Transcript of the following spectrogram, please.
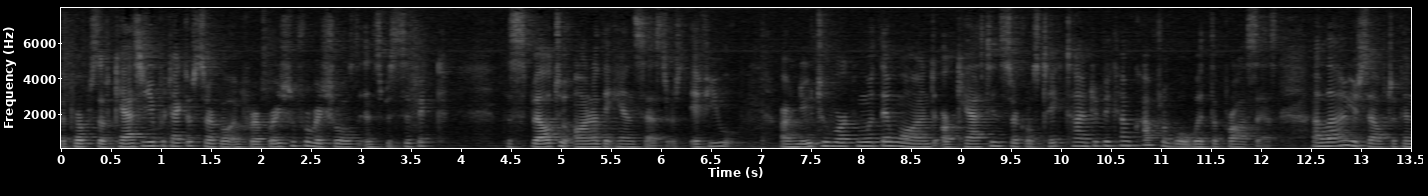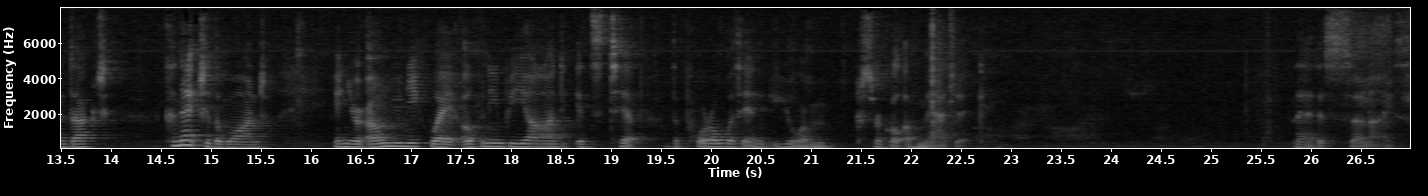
the purpose of casting your protective circle in preparation for rituals and specific the spell to honor the ancestors. If you are new to working with a wand or casting circles, take time to become comfortable with the process. Allow yourself to conduct, connect to the wand in your own unique way, opening beyond its tip the portal within your circle of magic. That is so nice.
